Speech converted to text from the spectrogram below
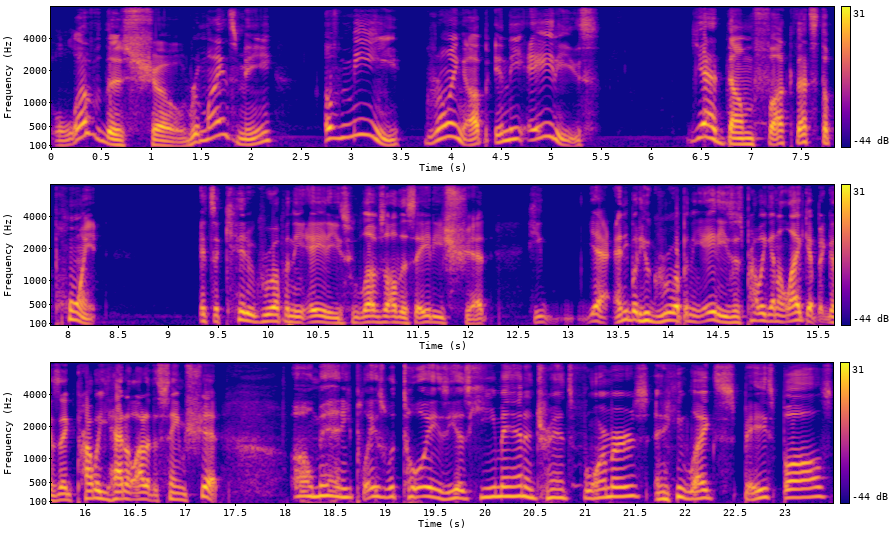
love this show. Reminds me of me growing up in the 80s. Yeah, dumb fuck, that's the point. It's a kid who grew up in the 80s who loves all this 80s shit. He, yeah, anybody who grew up in the 80s is probably going to like it because they probably had a lot of the same shit oh man, he plays with toys. He has He Man and Transformers, and he likes Spaceballs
